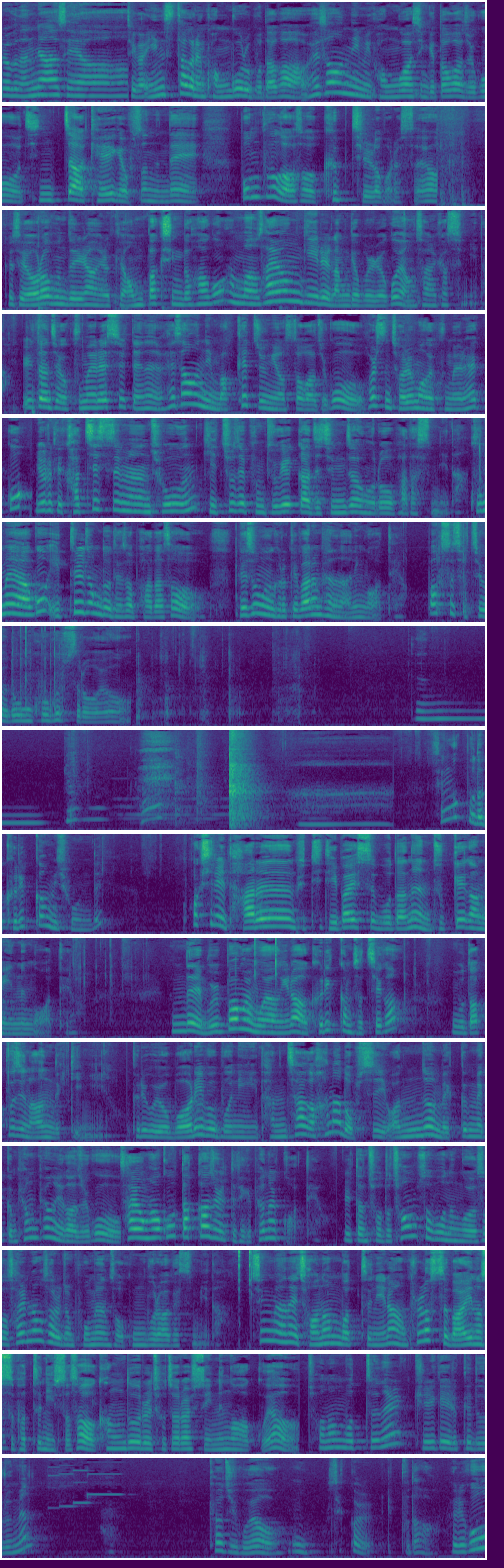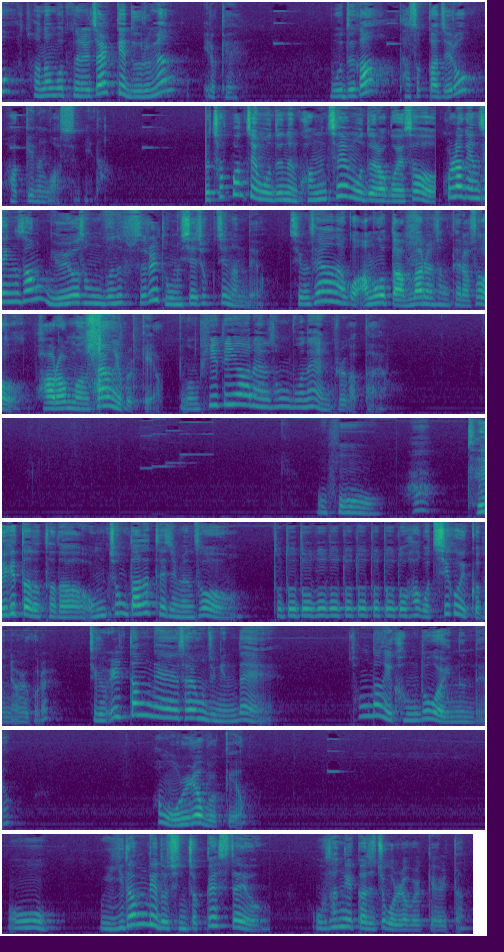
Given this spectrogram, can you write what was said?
여러분 안녕하세요. 제가 인스타그램 광고를 보다가 회사원님이 광고하신 게 떠가지고 진짜 계획이 없었는데 뽐뿌가 와서 급 질러버렸어요. 그래서 여러분들이랑 이렇게 언박싱도 하고 한번 사용기를 남겨보려고 영상을 켰습니다. 일단 제가 구매를 했을 때는 회사원님 마켓 중이었어가지고 훨씬 저렴하게 구매를 했고 이렇게 같이 쓰면 좋은 기초 제품 두 개까지 증정으로 받았습니다. 구매하고 이틀 정도 돼서 받아서 배송은 그렇게 빠른 편은 아닌 것 같아요. 박스 자체가 너무 고급스러워요. 짠. 아, 생각보다 그립감이 좋은데? 확실히 다른 뷰티 디바이스보다는 두께감이 있는 것 같아요. 근데 물방울 모양이라 그립감 자체가 뭐 나쁘진 않은 느낌이에요. 그리고 이 머리 부분이 단차가 하나도 없이 완전 매끈매끈 평평해가지고 사용하고 닦아줄 때 되게 편할 것 같아요. 일단 저도 처음 써보는 거여서 설명서를 좀 보면서 공부를 하겠습니다. 측면에 전원 버튼이랑 플러스 마이너스 버튼이 있어서 강도를 조절할 수 있는 것 같고요. 전원 버튼을 길게 이렇게 누르면 켜지고요. 오, 색깔 이쁘다. 그리고 전원 버튼을 짧게 누르면 이렇게 모드가 다섯 가지로 바뀌는 것 같습니다. 첫 번째 모드는 광채 모드라고 해서 콜라겐 생성, 유효 성분 흡수를 동시에 촉진한대요. 지금 세안하고 아무것도 안 바른 상태라서 바로 한번 사용해 볼게요. 이건 PDRN 성분의 앰플 같아요. 오, 헉, 되게 따뜻하다. 엄청 따뜻해지면서 도도도도도도도도도 하고 치고 있거든요, 얼굴을. 지금 1단계 사용 중인데 상당히 강도가 있는데요? 한번 올려볼게요. 오, 2단계도 진짜 꽤 세요. 5단계까지 쭉 올려볼게요, 일단.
